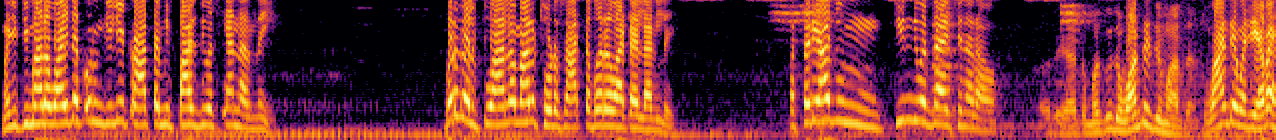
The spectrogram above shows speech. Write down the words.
म्हणजे ती मला वायदा करून गेली का आता मी पाच दिवस येणार नाही. बरं झालं तू आला मला थोडस आता बरं वाटायला लागलंय. पण तरी अजून तीन दिवस जायचे ना राव. अरे आता मग तुझं वांद्याचे मग आता. वांदे म्हणजे बाय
